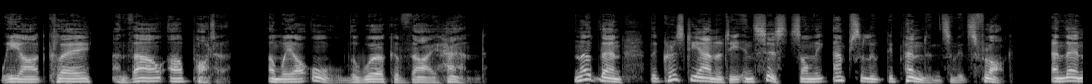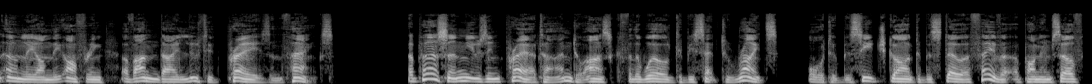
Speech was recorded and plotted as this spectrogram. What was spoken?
we art clay, and thou art potter, and we are all the work of thy hand. Note then that Christianity insists on the absolute dependence of its flock, and then only on the offering of undiluted praise and thanks. A person using prayer time to ask for the world to be set to rights, or to beseech God to bestow a favour upon himself,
